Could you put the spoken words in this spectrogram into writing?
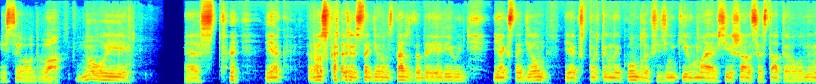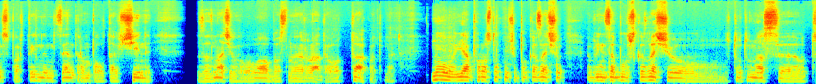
місцевого 2. Ну і е, як розказує стадіон Стар задає рівень як стадіон, як спортивний комплекс. Зіньків має всі шанси стати головним спортивним центром Полтавщини, зазначив голова обласної ради. От так от. Ну, я просто хочу показати, що він забув сказати, що тут у нас е, от,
